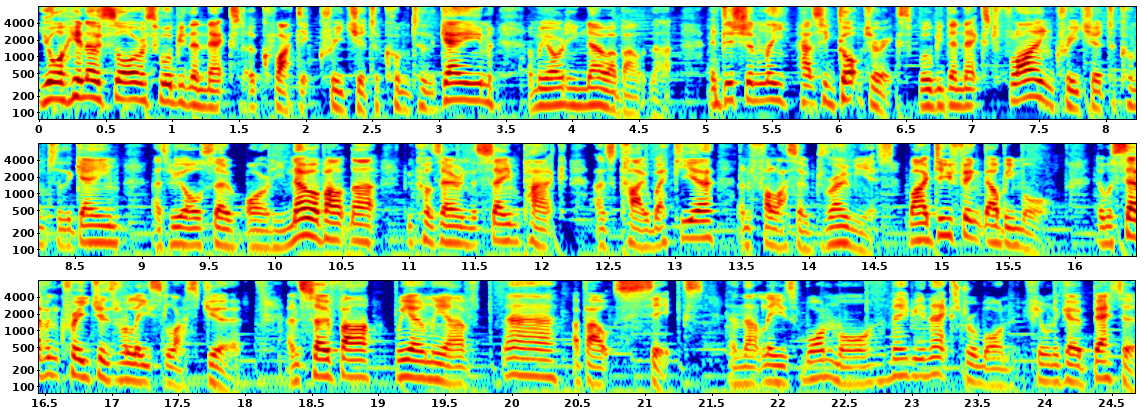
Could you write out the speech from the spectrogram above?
Eurhinosaurus will be the next aquatic creature to come to the game, and we already know about that. Additionally, Hatzegopteryx will be the next flying creature to come to the game, as we also already know about that, because they're in the same pack as Kiwekkia and Thalassodromeus, but I do think there'll be more. There were 7 creatures released last year, and so far we only have uh, about 6, and that leaves one more, maybe an extra one if you want to go better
